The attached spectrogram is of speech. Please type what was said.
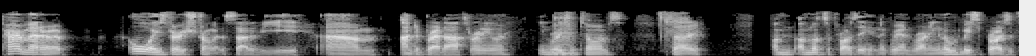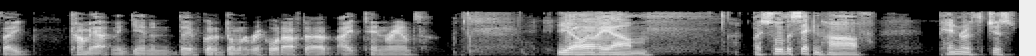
Parramatta are always very strong at the start of the year, um, under Brad Arthur anyway, in recent times. So I'm I'm not surprised they're hitting the ground running, and I wouldn't be surprised if they come out and again and they've got a dominant record after eight, ten rounds. Yeah, I um, I saw the second half. Penrith just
